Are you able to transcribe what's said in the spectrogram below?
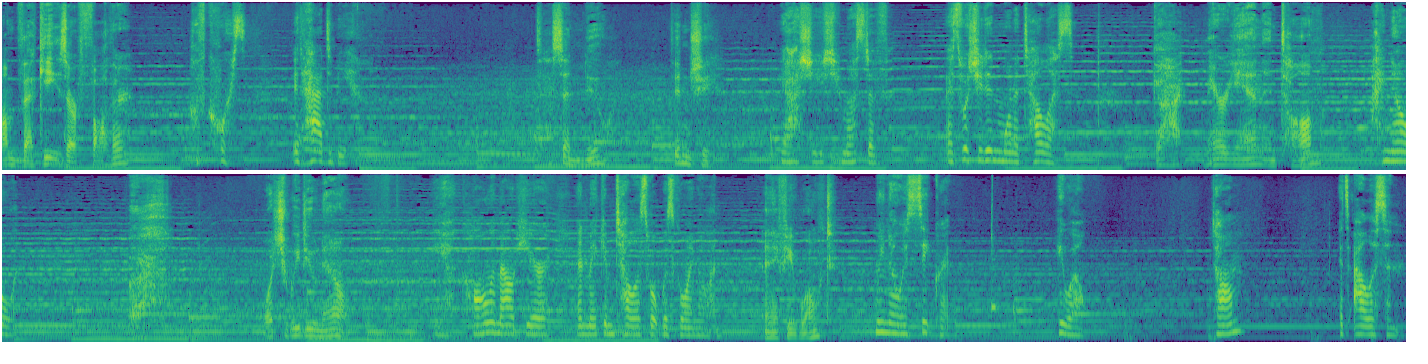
Tom? Vecchi is our father? Of course. It had to be him. Tessa knew, didn't she? Yeah, she, she must have. That's what she didn't want to tell us. God, Marianne and Tom? I know. What should we do now? Yeah, call him out here and make him tell us what was going on. And if he won't? We know his secret. He will. Tom? It's Alyson.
